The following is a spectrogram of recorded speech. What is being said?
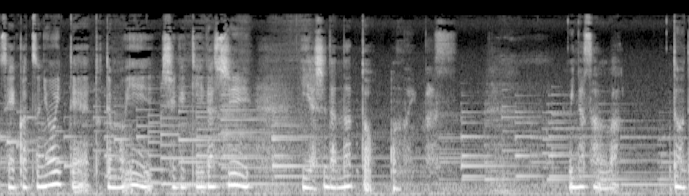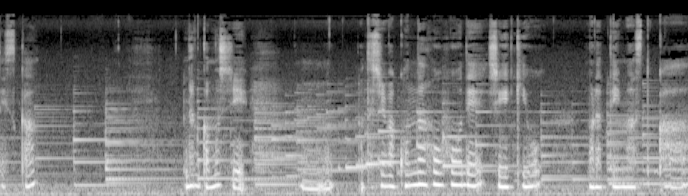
生活においてとてもいい刺激だし癒しだなと思います。皆さんはどうですか？なんかもしうん私はこんな方法で刺激をもらっていますとか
